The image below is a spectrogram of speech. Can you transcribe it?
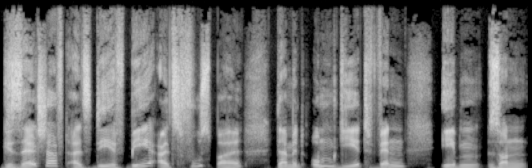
Gesellschaft, als DFB, als Fußball damit umgeht, wenn eben so ein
